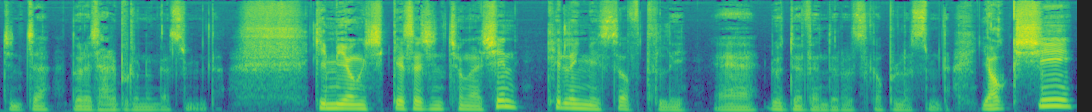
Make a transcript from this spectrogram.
진짜 노래 잘 부르는 것 같습니다. 김미영 씨께서 신청하신 Killing Me Softly, 예, 루터 밴드로스가 불렀습니다. 역시,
